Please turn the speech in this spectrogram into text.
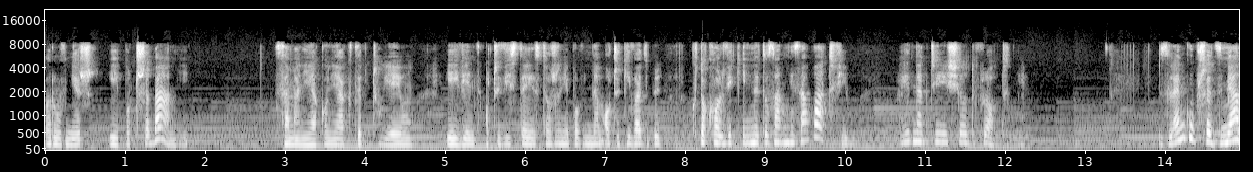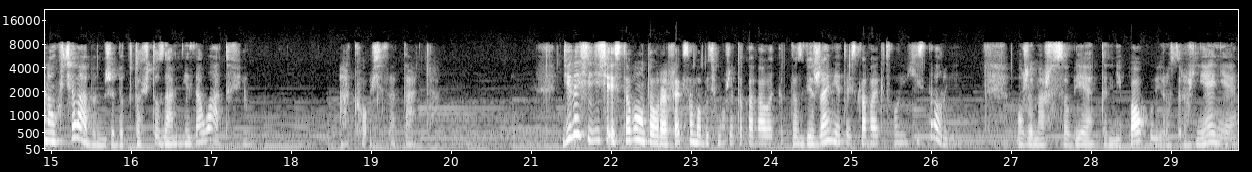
również jej potrzebami. Sama niejako nie akceptuję ją jej więc oczywiste jest to, że nie powinnam oczekiwać, by ktokolwiek inny to za mnie załatwił, a jednak dzieje się odwrotnie. Z lęku przed zmianą chciałabym, żeby ktoś to za mnie załatwił, a kogoś zatacza. Dzielę się dzisiaj z Tobą tą refleksją, bo być może to kawałek, to zwierzenie to jest kawałek Twojej historii. Może masz w sobie ten niepokój, rozdrażnienie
